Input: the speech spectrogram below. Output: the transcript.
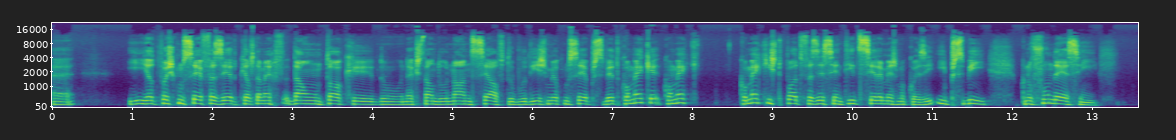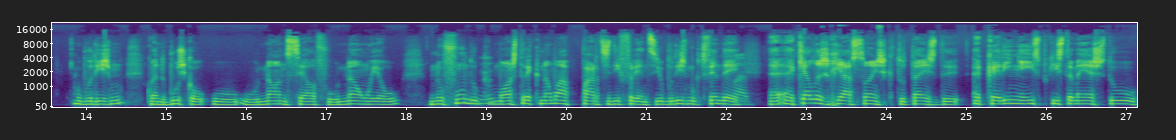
Uh, e eu depois comecei a fazer, porque ele também dá um toque do, na questão do non-self, do budismo, eu comecei a perceber de como é que, como é que, como é que isto pode fazer sentido ser a mesma coisa. E, e percebi que no fundo é assim: o budismo, quando busca o, o non-self, o não-eu, no fundo uhum. o que uhum. mostra é que não há partes diferentes. E o budismo que defende é claro. a, aquelas reações que tu tens de acarinha isso, porque isso também és tu,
